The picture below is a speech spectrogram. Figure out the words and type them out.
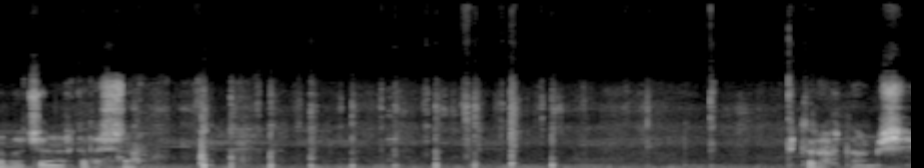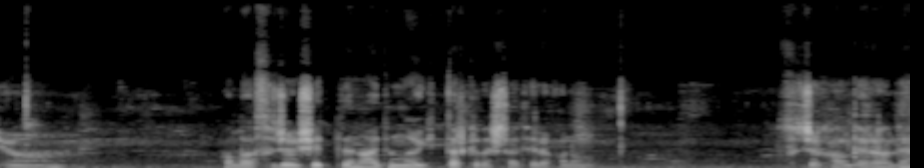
Şunu açın arkadaşlar. Bir taraftan bir şey ya. Vallahi sıcak şiddetten aydınlığı gitti arkadaşlar telefonum. Sıcak aldı herhalde.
